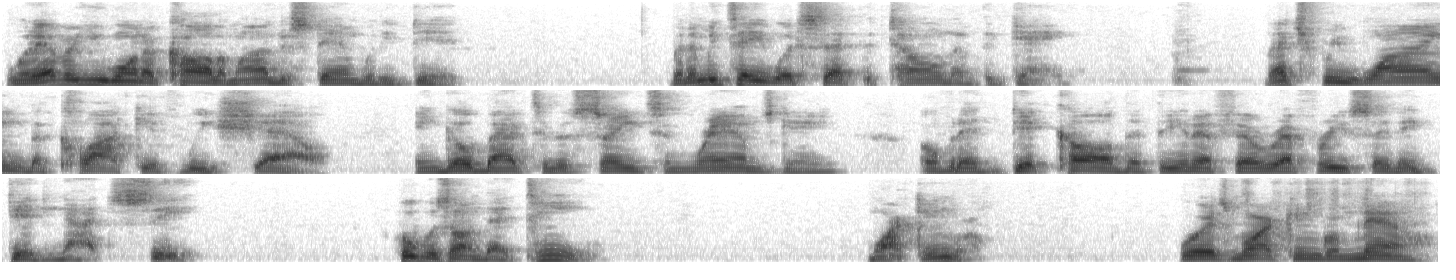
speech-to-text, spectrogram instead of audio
Whatever you want to call him, I understand what he did. But let me tell you what set the tone of the game. Let's rewind the clock, if we shall, and go back to the Saints and Rams game over that dick call that the NFL referees say they did not see. Who was on that team? Mark Ingram. Where's Mark Ingram now?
